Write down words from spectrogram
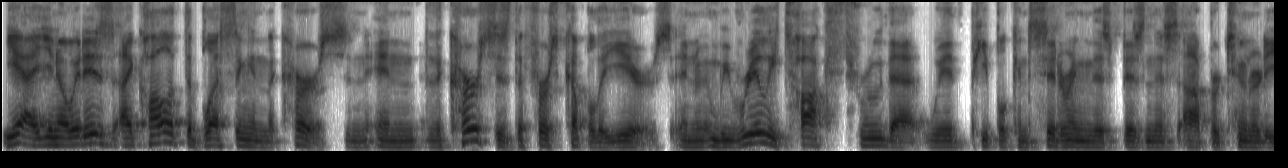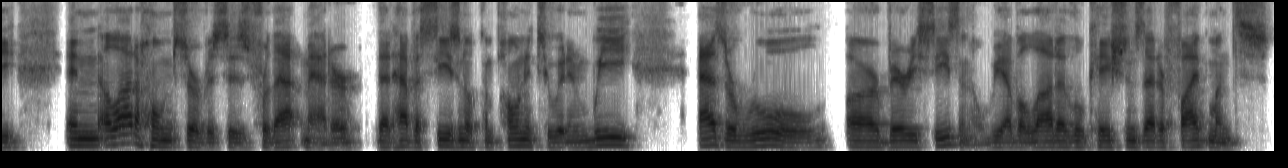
Yeah, you know, it is, I call it the blessing and the curse. And, and the curse is the first couple of years. And, and we really talk through that with people considering this business opportunity and a lot of home services for that matter that have a seasonal component to it. And we, as a rule, are very seasonal. We have a lot of locations that are five months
